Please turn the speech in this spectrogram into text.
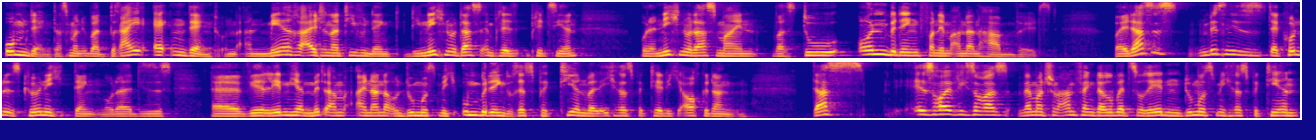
umdenkt, dass man über drei Ecken denkt und an mehrere Alternativen denkt, die nicht nur das implizieren oder nicht nur das meinen, was du unbedingt von dem anderen haben willst. Weil das ist ein bisschen dieses der Kunde ist König denken oder dieses äh, wir leben hier miteinander und du musst mich unbedingt respektieren, weil ich respektiere dich auch Gedanken. Das ist häufig sowas, wenn man schon anfängt darüber zu reden, du musst mich respektieren,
